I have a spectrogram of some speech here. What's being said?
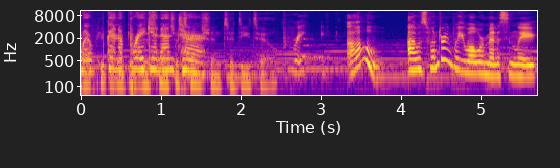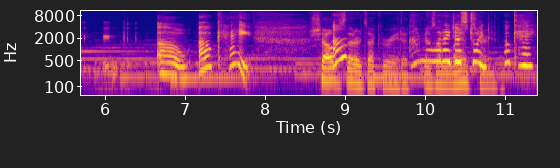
We're gonna give break this and much enter. Attention to detail. Break. Oh, I was wondering what you all were menacingly. Oh, okay. Shelves Oh, that are decorated. I don't know There's what a I just joined. Okay.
